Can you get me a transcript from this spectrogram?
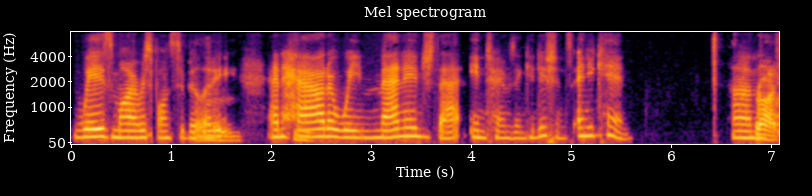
Where's my responsibility? Mm. And mm. how do we manage that in terms and conditions? And you can. Um, right.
